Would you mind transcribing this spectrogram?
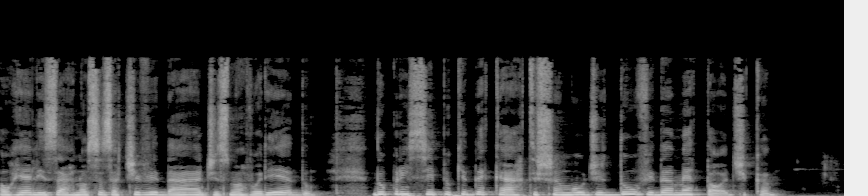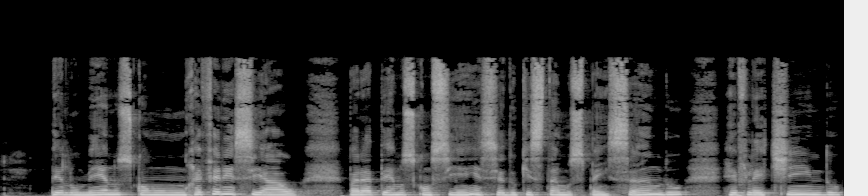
ao realizar nossas atividades no arvoredo, do princípio que Descartes chamou de dúvida metódica, pelo menos como um referencial para termos consciência do que estamos pensando, refletindo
